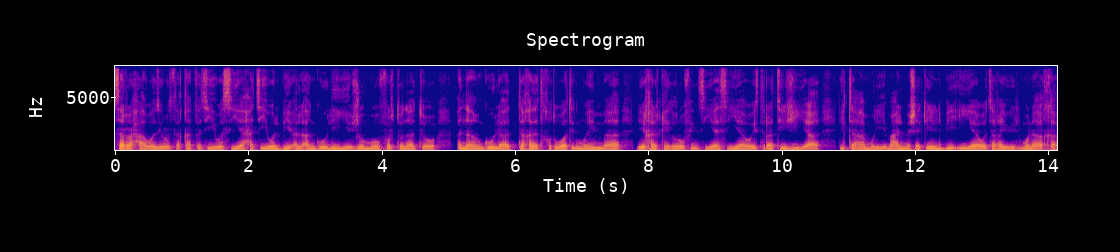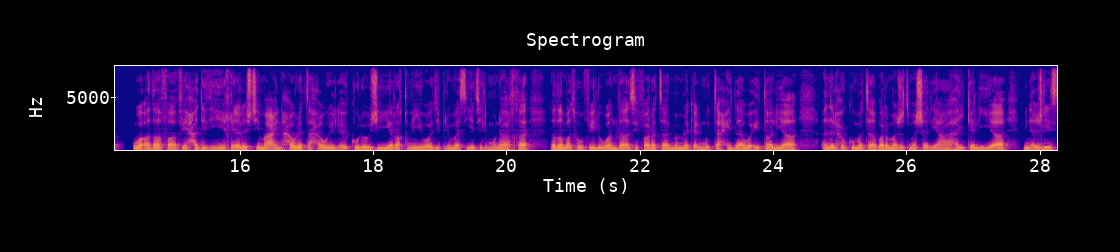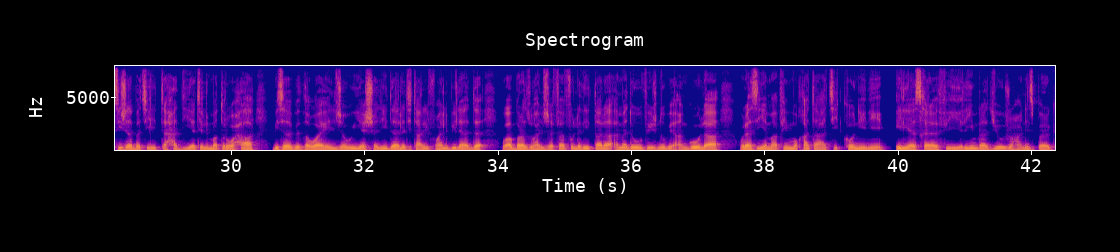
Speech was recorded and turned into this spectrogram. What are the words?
صرح وزير الثقافة والسياحة والبيئة الأنغولي جومو فورتوناتو أن أنغولا اتخذت خطوات مهمة لخلق ظروف سياسية واستراتيجية للتعامل مع المشاكل البيئية وتغير المناخ. وأضاف في حديثه خلال اجتماع حول التحول الإيكولوجي الرقمي ودبلوماسية المناخ نظمته في لواندا سفارتا المملكة المتحدة وإيطاليا أن الحكومة برمجت مشاريع هيكلية من أجل الاستجابة للتحديات المطروحة بسبب الظواهر الجوية الشديدة التي تعرفها البلاد وأبرزها الجفاف الذي طال أمده في جنوب أنغولا ولا سيما في مقاطعة كونيني. إلياس خلفي ريم راديو جوهانسبرغ.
